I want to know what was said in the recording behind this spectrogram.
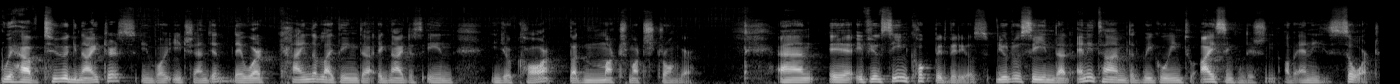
we have two igniters in each engine. They work kind of like the igniters in, in your car, but much, much stronger. And uh, if you've seen cockpit videos, you'd have seen that anytime that we go into icing condition of any sort,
